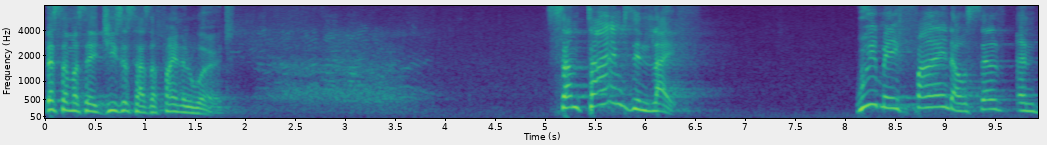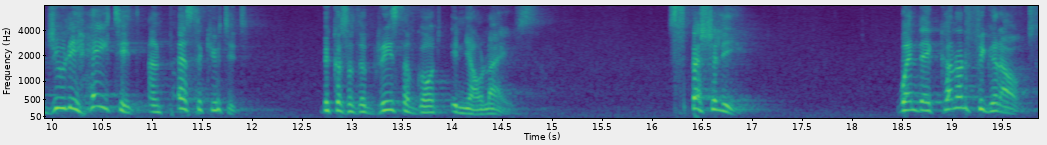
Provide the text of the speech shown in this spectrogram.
Let someone say, Jesus has the final word. Sometimes in life, we may find ourselves unduly hated and persecuted because of the grace of God in our lives especially when they cannot figure out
